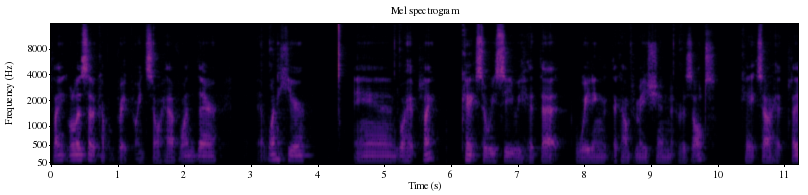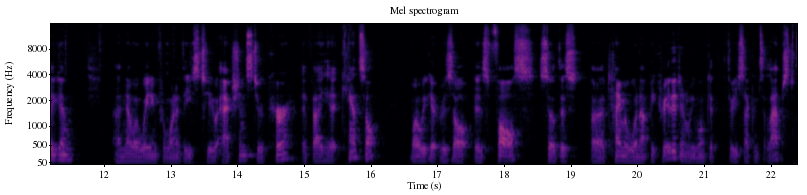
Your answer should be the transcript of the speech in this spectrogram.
play. Well, let's set a couple breakpoints. So I have one there, one here, and we'll hit play. Okay, so we see we hit that waiting the confirmation result. Okay, so I'll hit play again. And now we're waiting for one of these two actions to occur. If I hit cancel, what we get result is false. So this uh, timer will not be created and we won't get three seconds elapsed.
